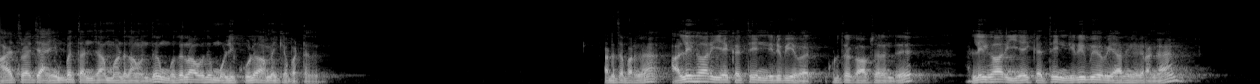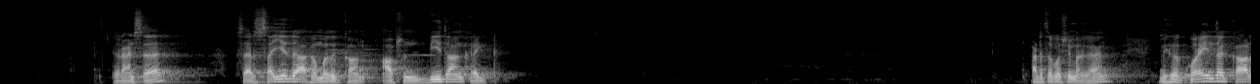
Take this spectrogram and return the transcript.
ஆயிரத்தி தொள்ளாயிரத்தி ஐம்பத்தஞ்சாம் ஆண்டு தான் வந்து முதலாவது மொழிக்குழு அமைக்கப்பட்டது. அடுத்து பாருங்கள் அலிகார் இயக்கத்தை நிறுவியவர். கொடுத்துருக்க ஆப்ஷன் வந்து அலிகார் இயக்கத்தை நிறுவியவர் யாருன்னு கேட்குறாங்க answer Sir Syed Ahmed Khan option B தான் கரெக்ட் அடுத்த கொஸ்டின் பாருங்க. மிக குறைந்த கால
